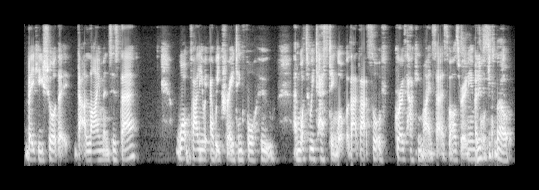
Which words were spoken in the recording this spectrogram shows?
making sure that that alignment is there what value are we creating for who and what are we testing? What that that sort of growth hacking mindset as well is really important and if you think about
